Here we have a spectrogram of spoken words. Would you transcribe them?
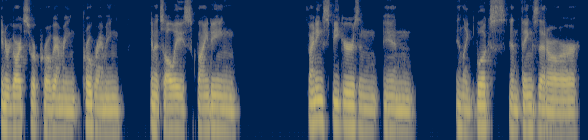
in regards to our programming programming. And it's always finding finding speakers and in in like books and things that are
